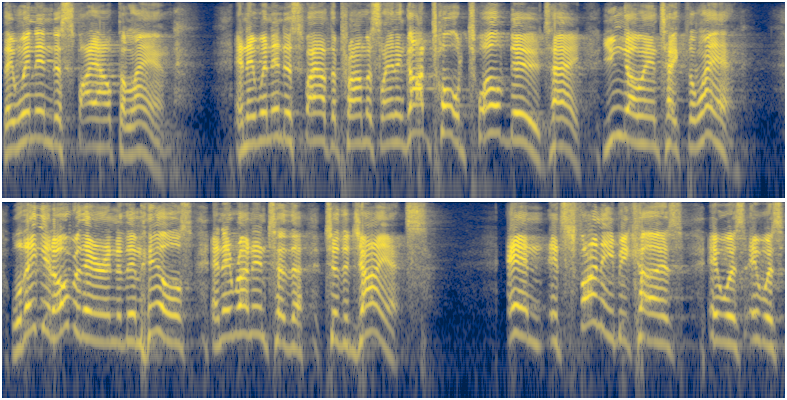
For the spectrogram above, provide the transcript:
they went in to spy out the land. And they went in to spy out the promised land, and God told 12 dudes, hey, you can go in and take the land. Well, they get over there into them hills and they run into the to the giants. And it's funny because it was it was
